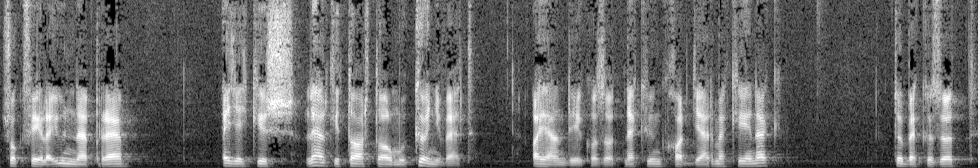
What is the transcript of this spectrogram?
sokféle ünnepre egy-egy kis lelki tartalmú könyvet ajándékozott nekünk, hat gyermekének. Többek között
